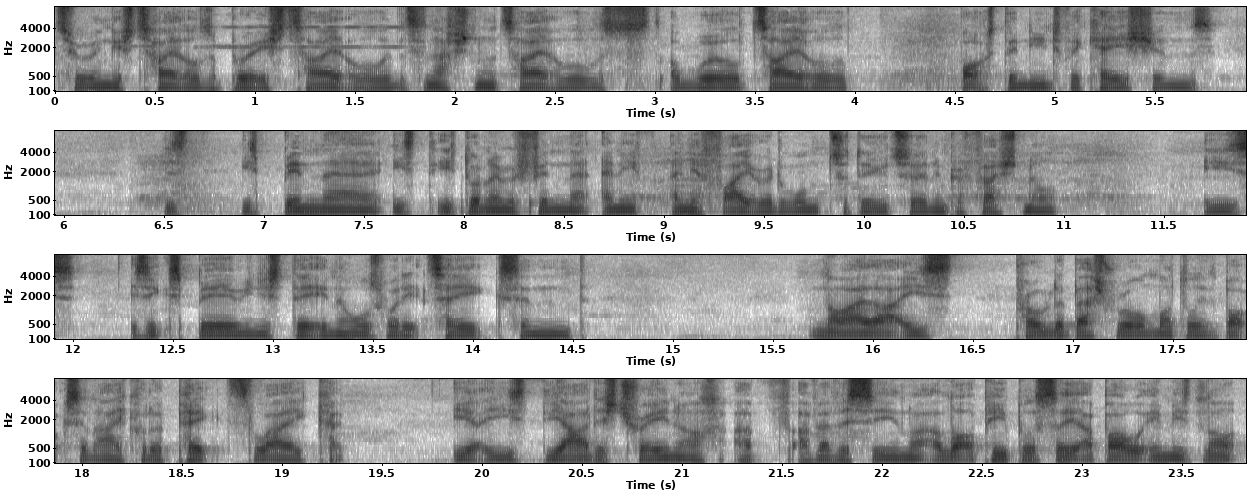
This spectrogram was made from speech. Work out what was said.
two English titles, a British title, international titles, a world title, boxed in unifications. He's he's been there. He's he's done everything that any any fighter would want to do, turning professional. He's he's experienced it. He knows what it takes, and not like that. He's probably the best role model in boxing I could have picked. Like, yeah, he's the hardest trainer I've I've ever seen. Like a lot of people say about him, he's not,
